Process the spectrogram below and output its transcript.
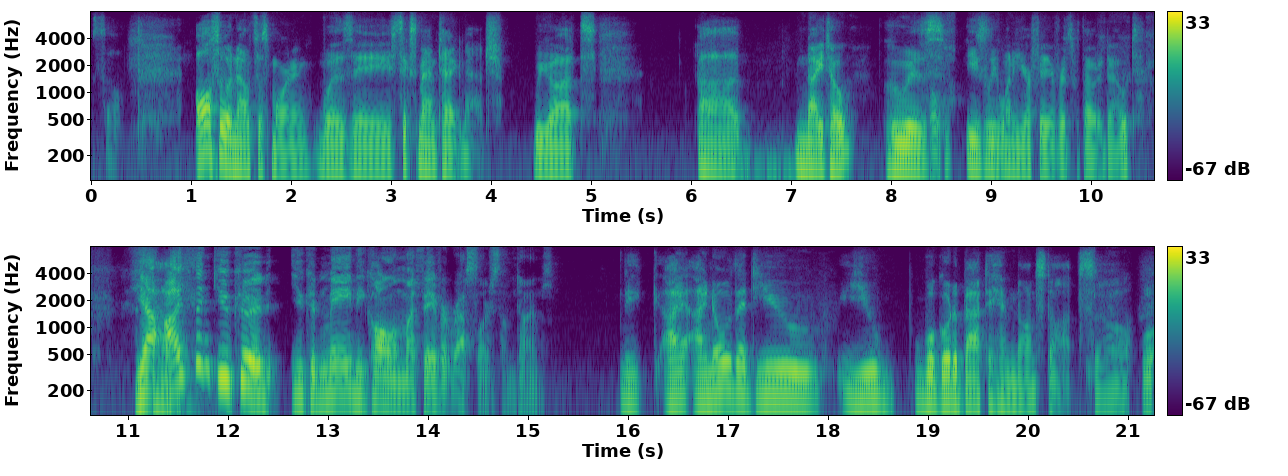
So also announced this morning was a six man tag match. We got uh Naito who is oh. easily one of your favorites without a doubt. Yeah, uh, I think you could you could maybe call him my favorite wrestler sometimes. The, I I know that you you will go to bat to him nonstop. So well,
